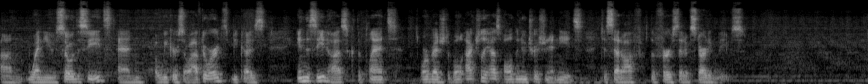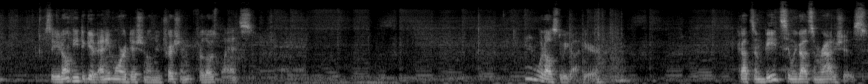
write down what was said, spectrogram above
um, when you sow the seeds and a week or so afterwards because in the seed husk, the plant or vegetable actually has all the nutrition it needs to set off the first set of starting leaves. So you don't need to give any more additional nutrition for those plants. And what else do we got here? Got some beets and we got some radishes.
